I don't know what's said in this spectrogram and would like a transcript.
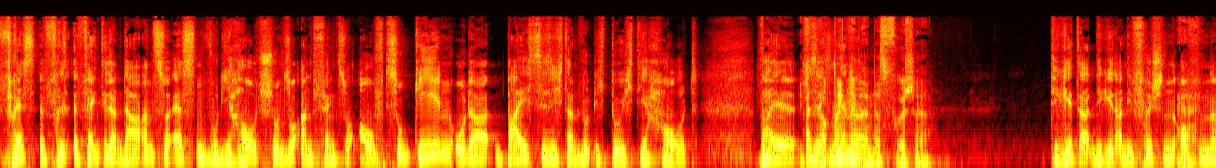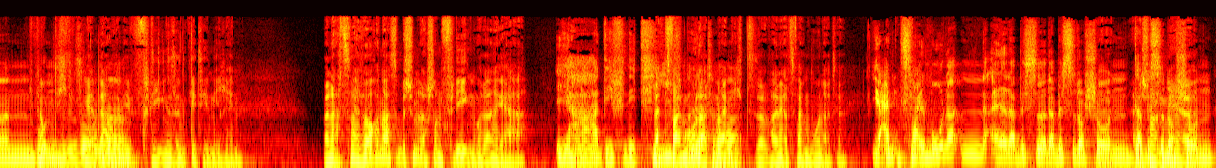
fress, äh, friss, äh, fängt die dann da an zu essen, wo die Haut schon so anfängt so aufzugehen oder beißt sie sich dann wirklich durch die Haut? Weil, ich also glaube, ich die geht meine, an das Frische. die geht, an, die geht an die frischen, offenen Ich glaub Wunden nicht, so, ja, da, wo die ne? Fliegen sind, geht die nicht hin. Weil nach zwei Wochen hast du bestimmt auch schon Fliegen, oder? Ja. Ja, definitiv. Nach zwei Monaten Alter. meine ich. Das waren ja zwei Monate. Ja, in zwei Monaten, Alter, da bist du, da bist du doch schon, da Ja, bist du doch hier- schon.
